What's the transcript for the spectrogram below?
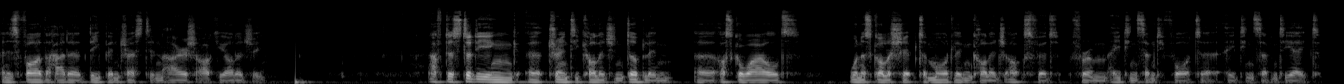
and his father had a deep interest in Irish archaeology. After studying at Trinity College in Dublin, uh, Oscar Wilde won a scholarship to Magdalen College, Oxford, from 1874 to 1878.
